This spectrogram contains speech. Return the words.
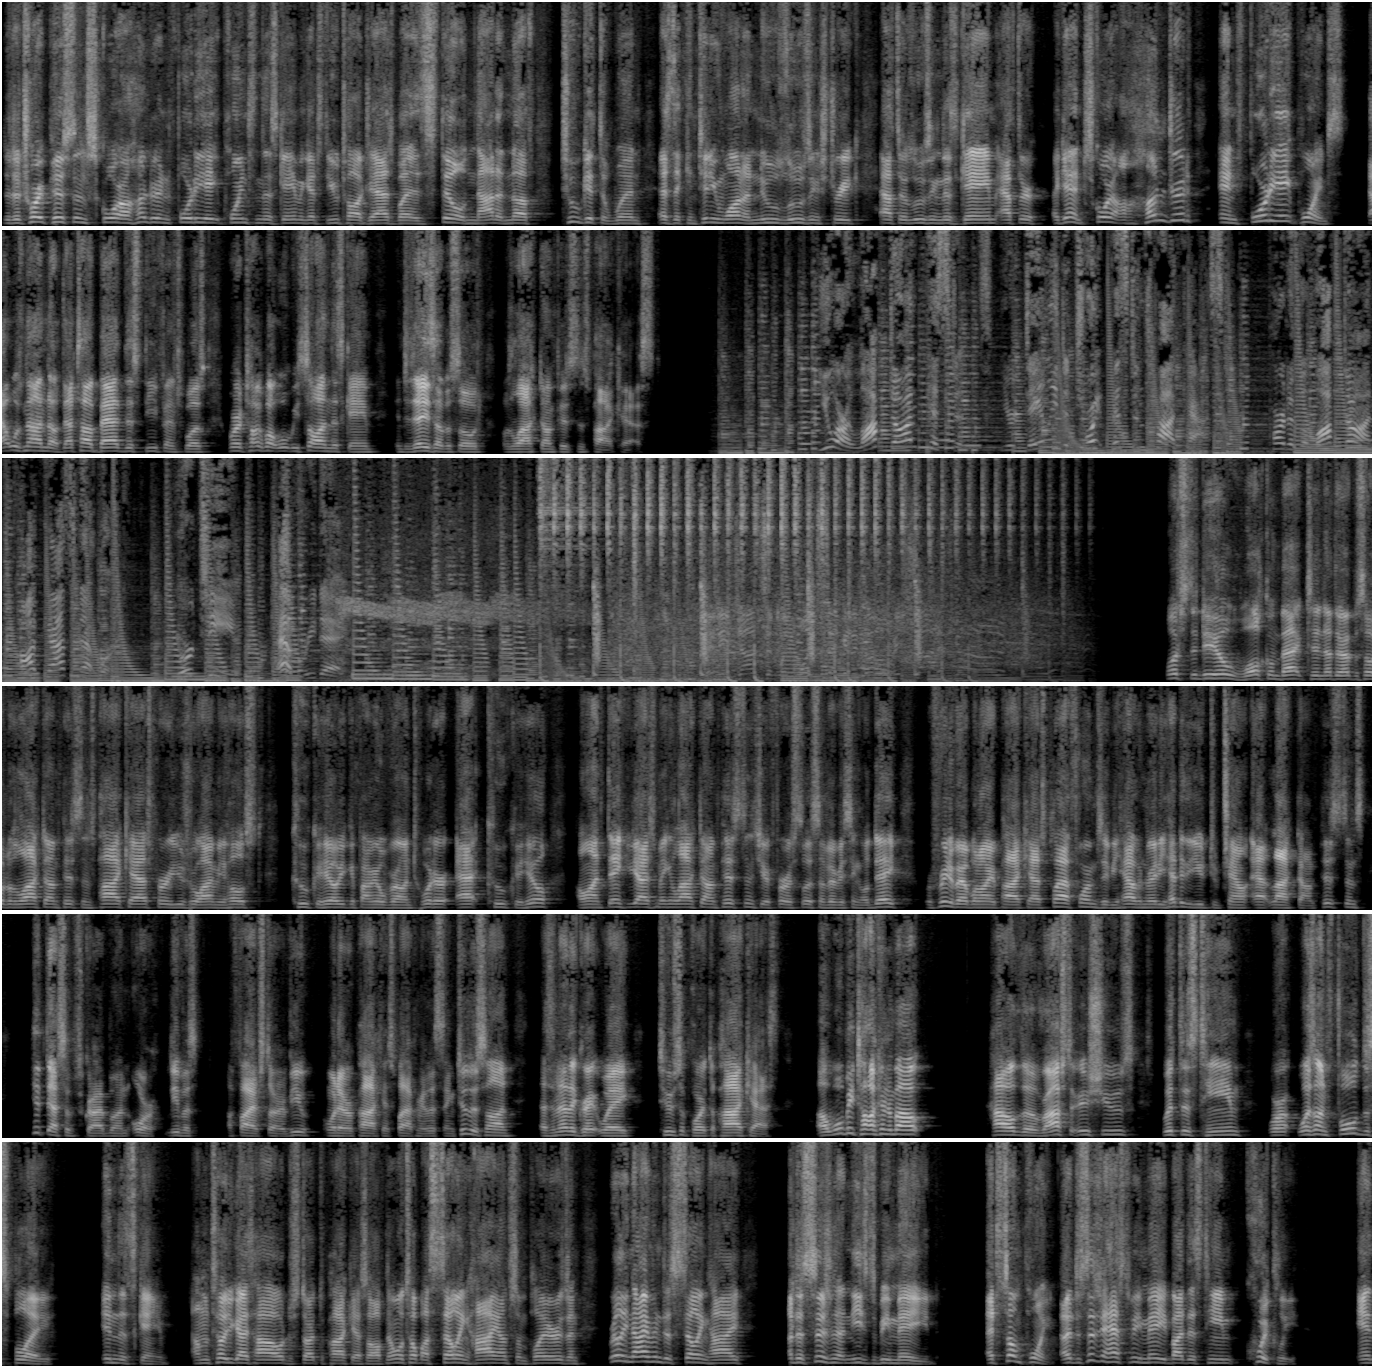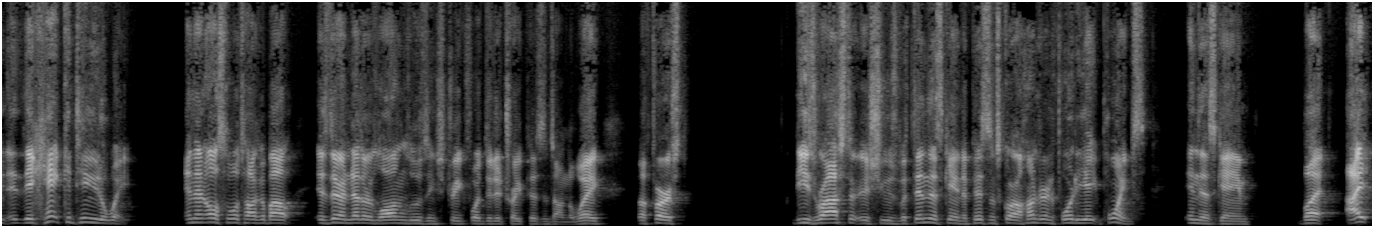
The Detroit Pistons score 148 points in this game against the Utah Jazz, but it's still not enough to get the win as they continue on a new losing streak after losing this game. After, again, scoring 148 points. That was not enough. That's how bad this defense was. We're going to talk about what we saw in this game in today's episode of the Locked On Pistons podcast. You are Locked On Pistons, your daily Detroit Pistons podcast. Part of the Locked On Podcast Network. Your team every day. What's the deal? Welcome back to another episode of the Locked On Pistons podcast. Per usual, I'm your host, Kuka Hill. You can find me over on Twitter at Kuka Hill. I want to thank you guys for making Locked On Pistons your first listen of every single day. We're free and available on all your podcast platforms. If you haven't already, head to the YouTube channel at Locked On Pistons, hit that subscribe button, or leave us a five star review on whatever podcast platform you're listening to this on. That's another great way to support the podcast. Uh, we'll be talking about how the roster issues with this team were was on full display in this game. I'm gonna tell you guys how to start the podcast off. Then we'll talk about selling high on some players and really not even just selling high, a decision that needs to be made at some point. A decision has to be made by this team quickly, and they can't continue to wait. And then also we'll talk about is there another long losing streak for the Detroit Pistons on the way? But first, these roster issues within this game. The Pistons score 148 points in this game, but I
